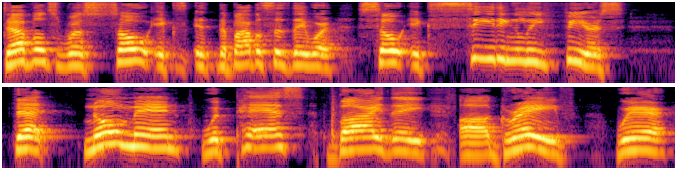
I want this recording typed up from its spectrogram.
devils were so, the Bible says they were so exceedingly fierce that no man would pass by the uh, grave where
